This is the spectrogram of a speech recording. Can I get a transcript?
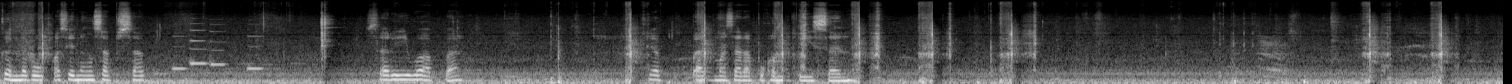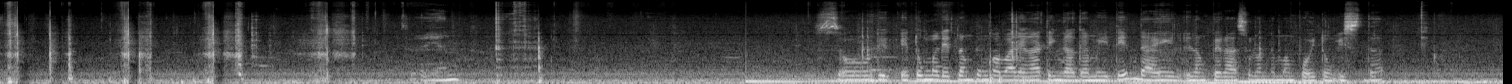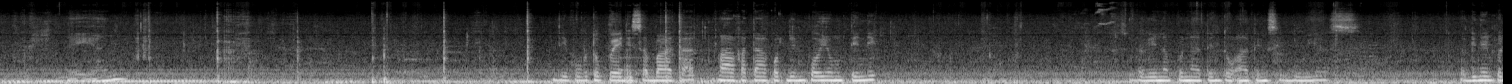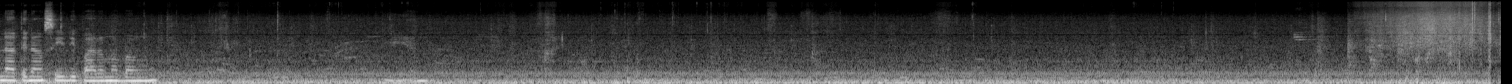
Ganda po kasi ng sapsap. Sariwa pa. Kaya parang masarap po kamatisan. So, ayan. So, itong malit lang pong kawali ang ating gagamitin dahil ilang piraso lang naman po itong isda. Ayan. Hindi po ito pwede sa bata at makakatakot din po yung tinik. So, lagyan na po natin itong ating sibuyas. Lagyan po natin ang sili para mabango. Ayan.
